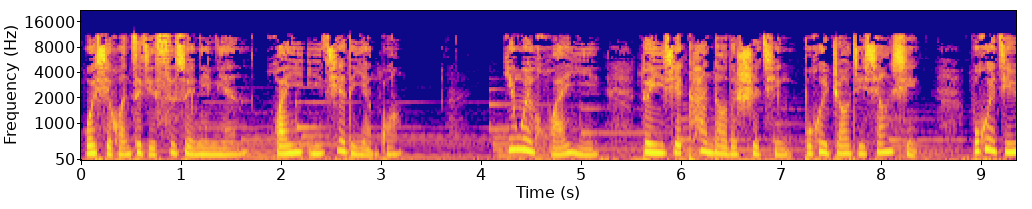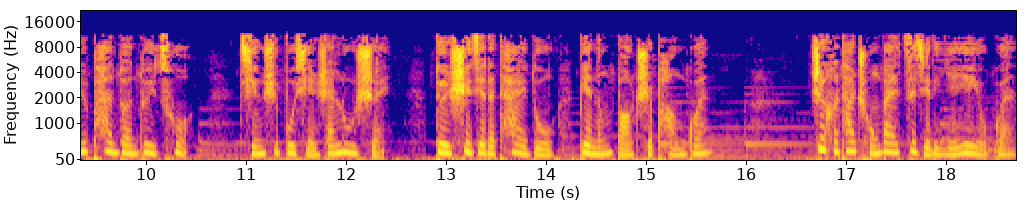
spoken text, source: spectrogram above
我喜欢自己四岁那年怀疑一切的眼光，因为怀疑，对一些看到的事情不会着急相信，不会急于判断对错，情绪不显山露水，对世界的态度便能保持旁观。这和他崇拜自己的爷爷有关。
